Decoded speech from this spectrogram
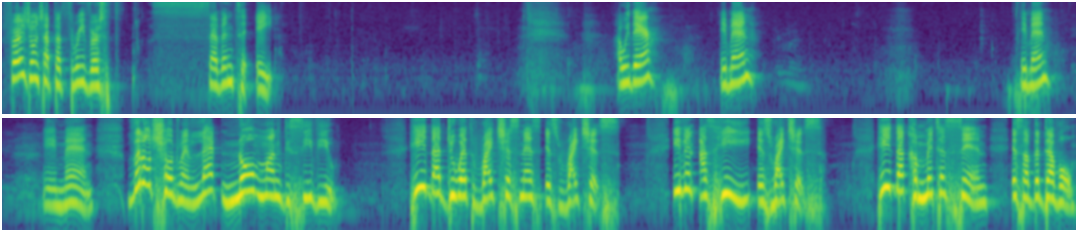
First John chapter 3, verse 7 to 8. Are we there? Amen. Amen. Amen. Little children, let no man deceive you. He that doeth righteousness is righteous, even as he is righteous. He that committeth sin is of the devil,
